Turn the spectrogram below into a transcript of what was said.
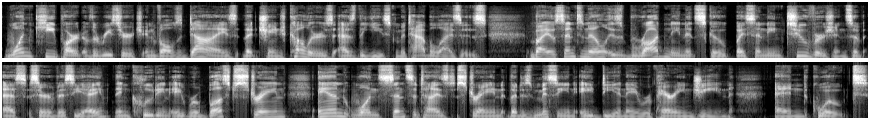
One key part of the research involves dyes that change colors as the yeast metabolizes. Biosentinel is broadening its scope by sending two versions of S. cerevisiae, including a robust strain and one sensitized strain that is missing a DNA repairing gene. End quote.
